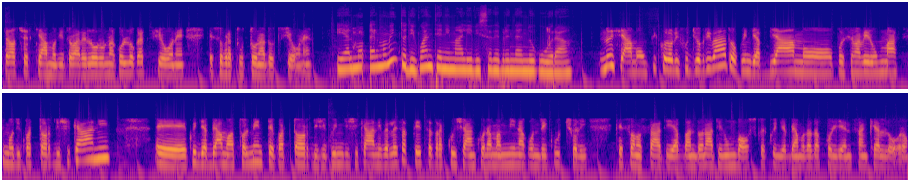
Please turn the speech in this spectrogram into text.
però cerchiamo di trovare loro una collocazione e soprattutto un'adozione. E al, mo- al momento di quanti animali vi state prendendo cura? Noi siamo un piccolo rifugio privato, quindi abbiamo, possiamo avere un massimo di 14 cani, eh, quindi abbiamo attualmente 14-15 cani per l'esattezza, tra cui c'è anche una mammina con dei cuccioli che sono stati abbandonati in un bosco e quindi abbiamo dato accoglienza anche a loro.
